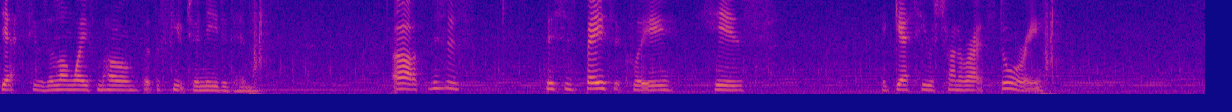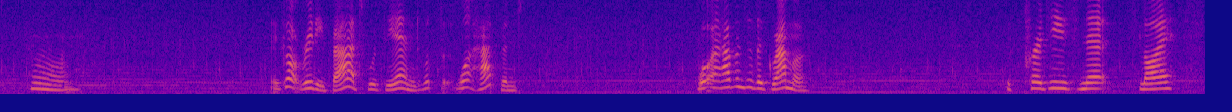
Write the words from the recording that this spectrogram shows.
Yes, he was a long way from home, but the future needed him. Ah, so this is this is basically his I guess he was trying to write a story. Hmm. It got really bad towards the end. What the, what happened? What happened to the grammar? The Predesnet's life?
